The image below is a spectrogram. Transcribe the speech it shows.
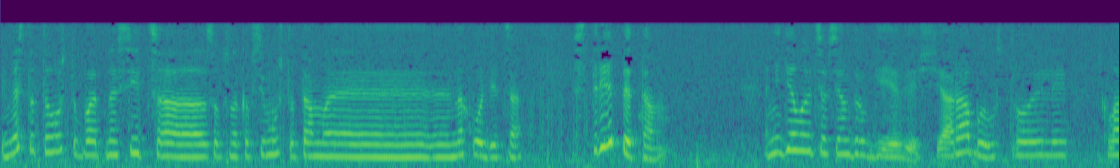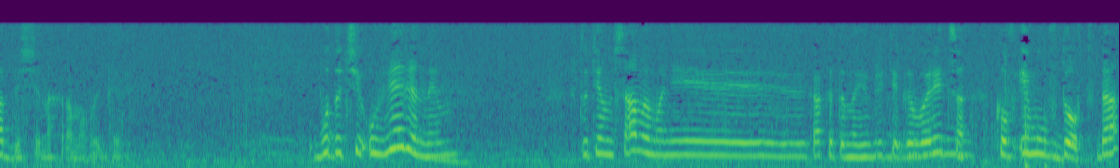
И вместо того, чтобы относиться, собственно, ко всему, что там э, находится, с трепетом, они делают совсем другие вещи. Арабы устроили кладбище на Храмовой горе. будучи уверенным, что тем самым они, как это на иврите говорится, ков ему вдот, да?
